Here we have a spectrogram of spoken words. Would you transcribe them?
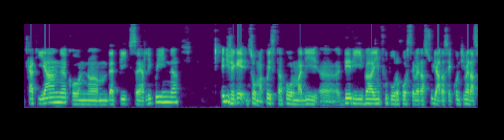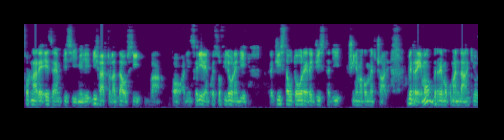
Cathy Yan con um, Dead Pigs e Harley Quinn, e dice che insomma questa forma di eh, deriva in futuro forse verrà studiata se continuerà a sfornare esempi simili. Di certo la DAO si va un po' ad inserire in questo filone di regista autore, regista di cinema commerciale. Vedremo, vedremo come andrà, anche io,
